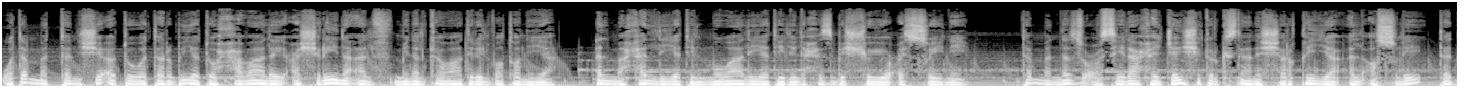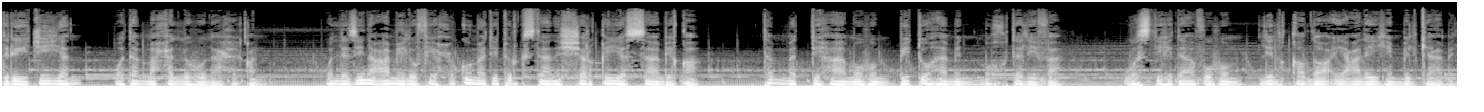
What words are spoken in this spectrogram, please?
وتمت تنشئة وتربية حوالي عشرين ألف من الكوادر الوطنية المحلية الموالية للحزب الشيوعي الصيني. تم نزع سلاح جيش تركستان الشرقية الأصلي تدريجيا وتم حله لاحقا. والذين عملوا في حكومة تركستان الشرقية السابقة تم اتهامهم بتهم مختلفة واستهدافهم للقضاء عليهم بالكامل.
